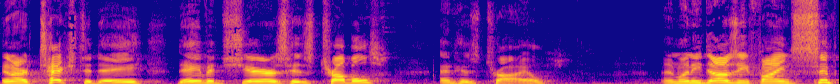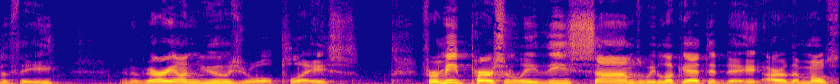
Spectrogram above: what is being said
In our text today, David shares his troubles and his trials. And when he does, he finds sympathy in a very unusual place. For me personally, these Psalms we look at today are the most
